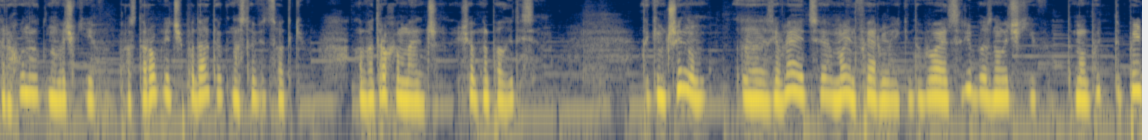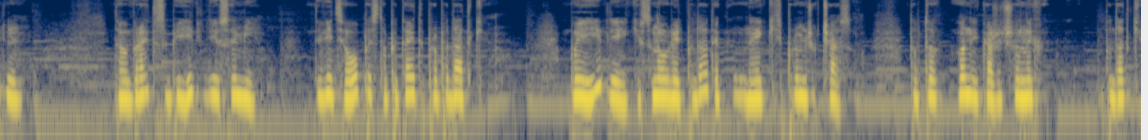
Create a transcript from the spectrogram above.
за рахунок новачків, просто роблячи податок на 100% або трохи менше, щоб не палитися. Таким чином е, з'являються майнферми, які добувають срібло з новачків, тому будьте пильні та вибирайте собі гільдію самі. Дивіться опис та питайте про податки. Бо гільдії, які встановлюють податок на якийсь проміжок часу. Тобто вони кажуть, що в них податків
